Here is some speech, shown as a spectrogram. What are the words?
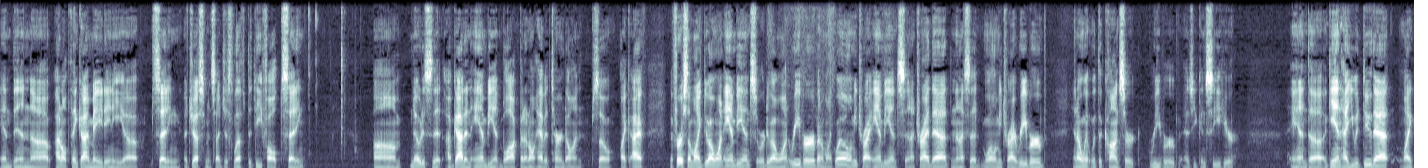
and then uh, I don't think I made any uh, setting adjustments. I just left the default setting um, notice that I've got an ambient block, but I don't have it turned on. So, like, I, at first I'm like, do I want ambience or do I want reverb? And I'm like, well, let me try ambience. And I tried that. And then I said, well, let me try reverb. And I went with the concert reverb, as you can see here. And uh, again, how you would do that, like,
